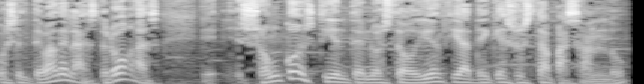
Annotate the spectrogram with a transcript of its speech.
pues el tema de las drogas. Eh, ¿Son conscientes nuestra audiencia de que eso está pasando?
